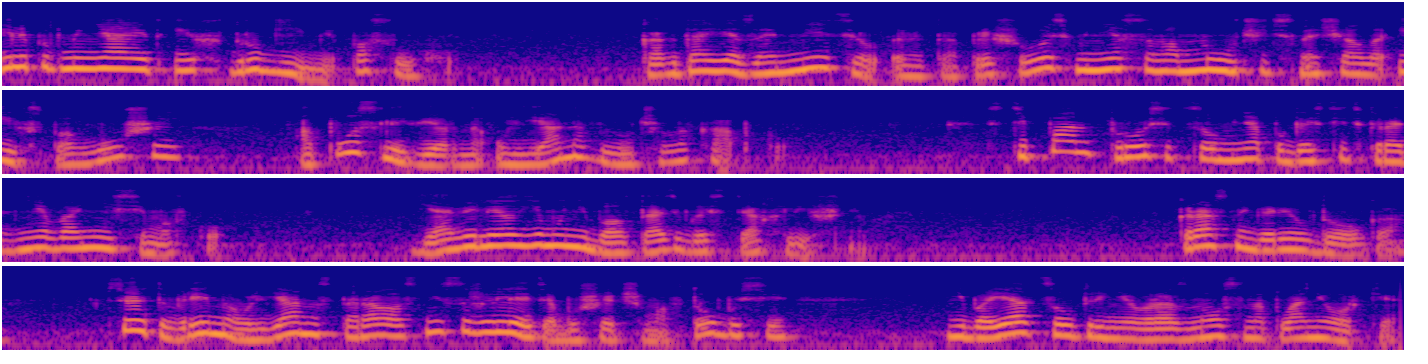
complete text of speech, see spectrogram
или подменяет их другими по слуху. Когда я заметил это, пришлось мне самому учить сначала их с Павлушей, а после, верно, Ульяна выучила капку. Степан просится у меня погостить к родне в Анисимовку. Я велел ему не болтать в гостях лишнего. Красный горел долго. Все это время Ульяна старалась не сожалеть об ушедшем автобусе, не бояться утреннего разноса на планерке.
